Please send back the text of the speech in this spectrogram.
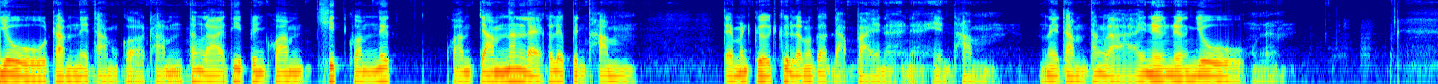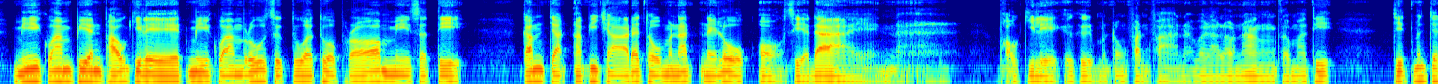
อยู่ธรรมในธรรมก็ธรรมทั้งหลายที่เป็นความคิดความนึกความจำนั่นแหละก็เรียกเป็นธรรม แต่มันเกิดขึ้นแล้วมันก็ดับไปนะเนี่ยเห็นธรรมในธรรมทั้งหลายเนืองเนืองอยู่นะมีความเพียรเผากิเลส มีความรู้สึกตัวทั่วพร้อม มีสติกำจัดอภิชาและโทมนัสในโลกออกเสียได้นะากิเลสก็คือมันต้องฟันฝ่านะ เวลาเรานั่งสมาธิจิตมันจะ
